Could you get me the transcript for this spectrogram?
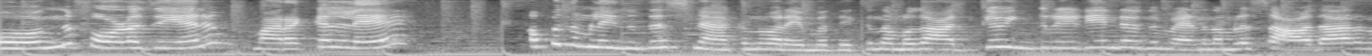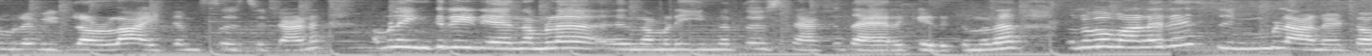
ഒന്ന് ഫോളോ ചെയ്യാനും മറക്കല്ലേ? അപ്പോൾ നമ്മൾ ഇന്നത്തെ സ്നാക്ക് എന്ന് പറയുമ്പോഴത്തേക്ക് നമുക്ക് അധികം ഇൻഗ്രീഡിയന്റ് ഒന്നും വേണം നമ്മൾ സാധാരണ നമ്മുടെ വീട്ടിലുള്ള ഐറ്റംസ് വെച്ചിട്ടാണ് നമ്മൾ ഇൻഗ്രീഡിയൻ നമ്മൾ നമ്മുടെ ഇന്നത്തെ സ്നാക്ക് തയ്യാറാക്കി എടുക്കുന്നത്. നമുക്ക് വളരെ സിമ്പിളാണ് കേട്ടോ.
